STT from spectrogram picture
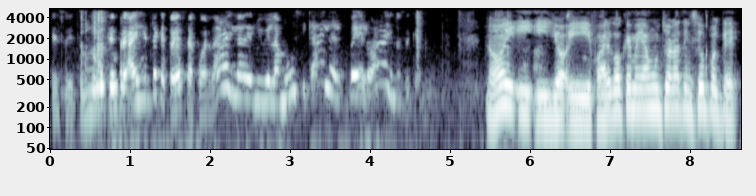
eso. Y todo el mundo siempre hay gente que todavía se acuerda ay la de vivir la música ay la del pelo ay no sé qué no y, y, yo y fue algo que me llamó mucho la atención porque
